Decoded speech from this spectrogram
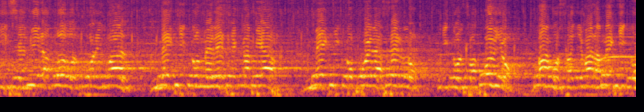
y servir a todos por igual. México merece cambiar, México puede hacerlo y con su apoyo vamos a llevar a México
